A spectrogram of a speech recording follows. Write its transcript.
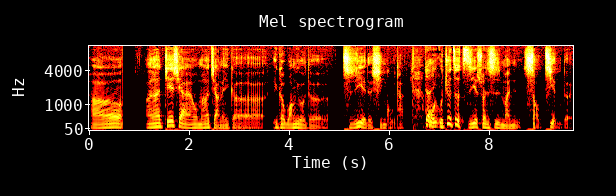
好，好，那接下来我们要讲的一个一个网友的职业的辛苦谈。我我觉得这个职业算是蛮少见的、欸。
